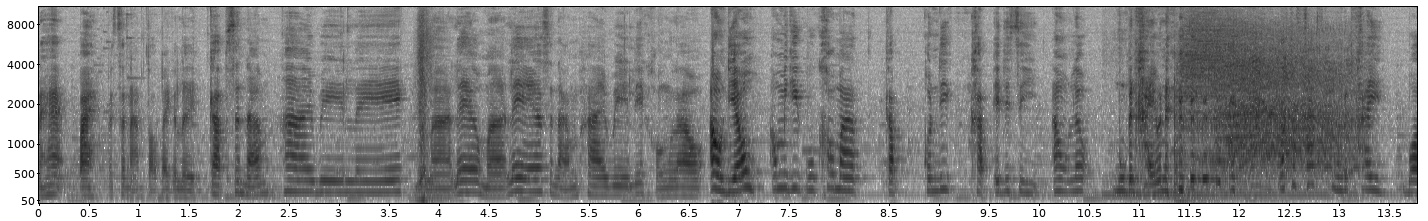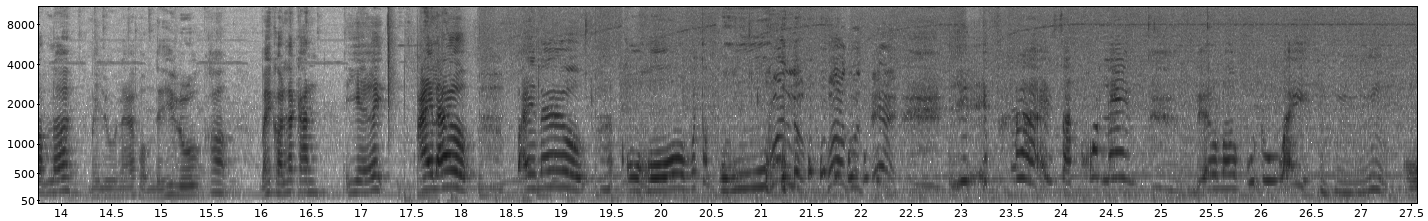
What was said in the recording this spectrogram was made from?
นะฮะ ไปไปสนามต่อไปกันเลย กับสนามไฮเวย์เล็กมาแล้วมาแล้วสนามไฮเวย์เล็กของเรา เอ้าเดี๋ยว เอาเมื่อกี้กูเข้ามากับ คนที่ขับ ATC เอ้าแล้วมึงเป็นใครวะเนี่ย แล้วก็ฟักมึงเป็นใครบอดเหรอ ไม่รู้นะครับผมแต่ที่รู้ก็ไว้ก่อนละกันไอ้เย้ยไปแล้ว ไปแล้ว โอ้โหวัตถุโอ้โห What the fuck was that? ยี่สิบห้าไอสัตว์โคตรแรงเดี๋ยวรอกูดูไว้อื้อหือโอ้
